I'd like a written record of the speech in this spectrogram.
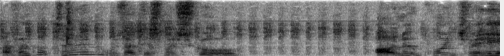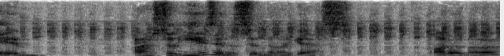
Have I got time, or was that just my score? Oh, no points for him? Ah, so he is innocent then, I guess. I don't know.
